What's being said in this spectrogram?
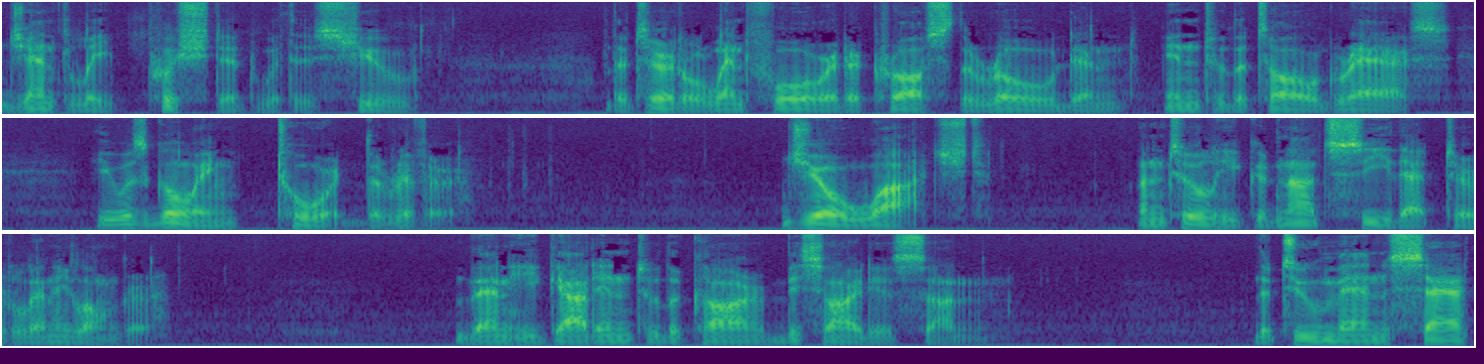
gently pushed it with his shoe. The turtle went forward across the road and into the tall grass. He was going toward the river. Joe watched until he could not see that turtle any longer. Then he got into the car beside his son. The two men sat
